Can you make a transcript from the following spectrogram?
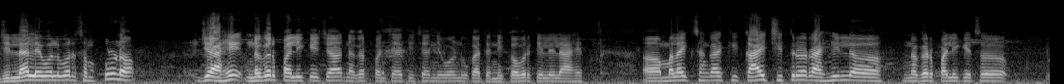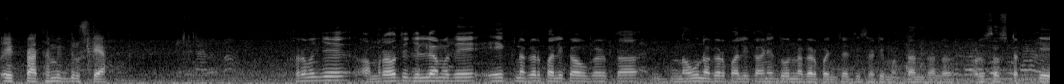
जिल्हा लेवलवर संपूर्ण जे आहे नगरपालिकेच्या नगरपंचायतीच्या निवडणुका त्यांनी कव्हर केलेल्या आहे मला एक सांगा की काय चित्र राहील नगरपालिकेचं एक प्राथमिकदृष्ट्या खरं म्हणजे अमरावती जिल्ह्यामध्ये एक नगरपालिका वगळता नऊ नगरपालिका आणि दोन नगरपंचायतीसाठी मतदान झालं. अडुसष्ट टक्के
